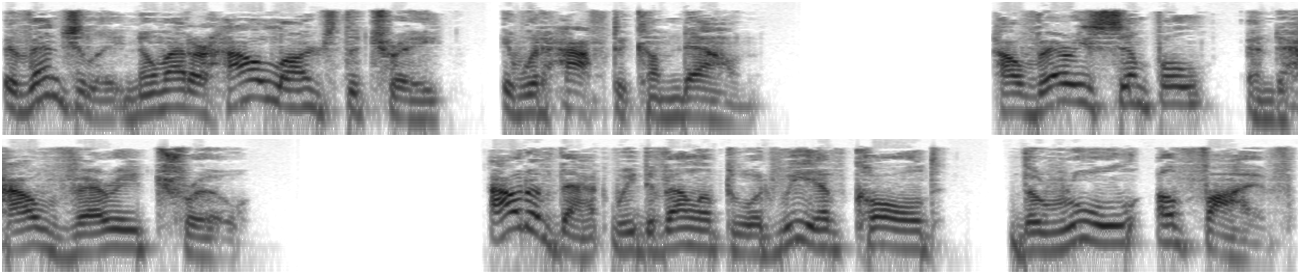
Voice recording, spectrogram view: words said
eventually, no matter how large the tree, it would have to come down. How very simple and how very true. Out of that we developed what we have called the Rule of Five.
